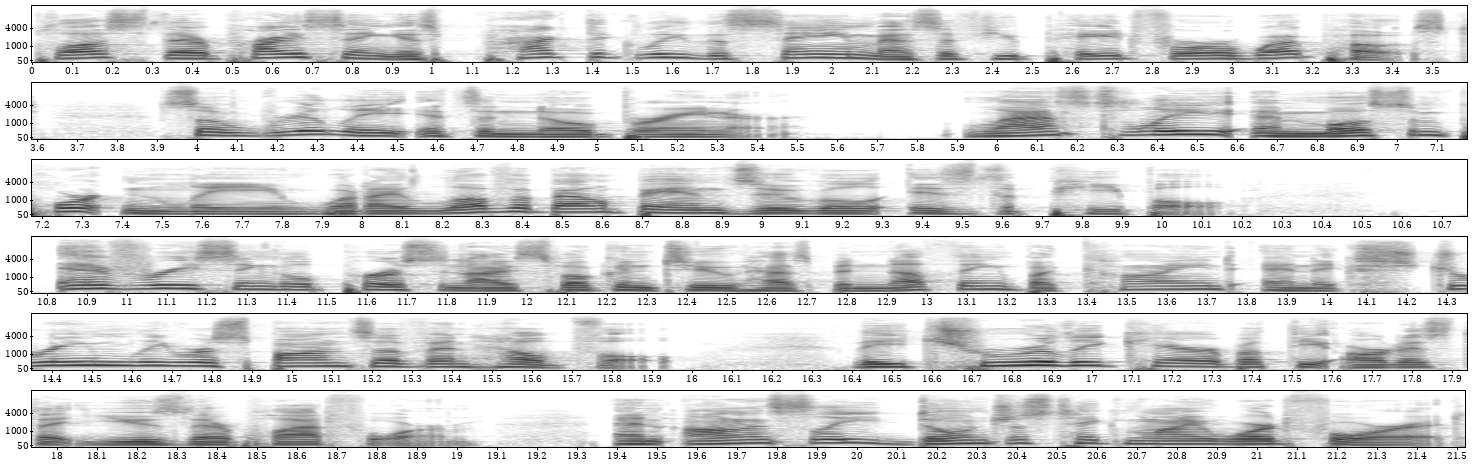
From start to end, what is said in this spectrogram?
Plus, their pricing is practically the same as if you paid for a web host, so really it's a no brainer. Lastly, and most importantly, what I love about Bandzoogle is the people. Every single person I've spoken to has been nothing but kind and extremely responsive and helpful. They truly care about the artists that use their platform. And honestly, don't just take my word for it.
